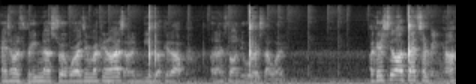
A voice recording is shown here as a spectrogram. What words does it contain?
Anytime I was reading a story word I didn't recognize, I would immediately look it up. I learned new words that way. I guess you like bedtime reading, huh?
